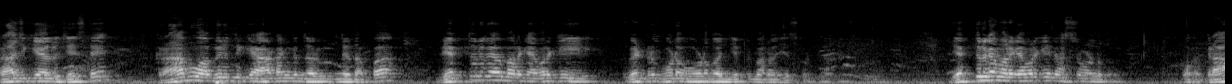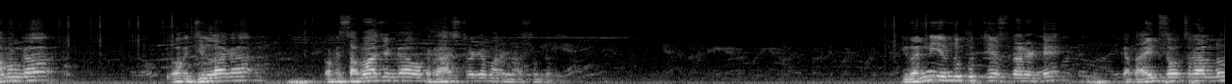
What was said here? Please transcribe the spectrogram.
రాజకీయాలు చేస్తే గ్రామం అభివృద్ధికి ఆటంకం జరుగుతుందే తప్ప వ్యక్తులుగా మనకు ఎవరికి వెంట్రు కూడా ఊడదు అని చెప్పి మనం చేసుకుంటున్నాం వ్యక్తులుగా మనకు ఎవరికీ నష్టం ఉండదు. ఒక గ్రామంగా ఒక జిల్లాగా ఒక సమాజంగా ఒక రాష్ట్రంగా మనకు నష్టం జరుగుతుంది. ఇవన్నీ ఎందుకు గుర్తు చేస్తున్నానంటే గత ఐదు సంవత్సరాల్లో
